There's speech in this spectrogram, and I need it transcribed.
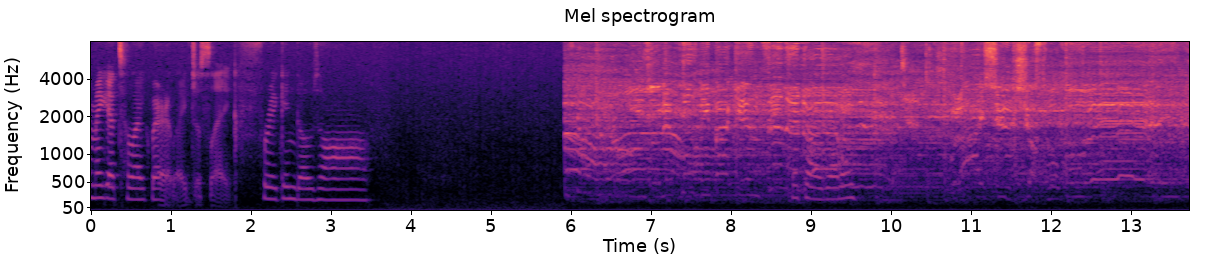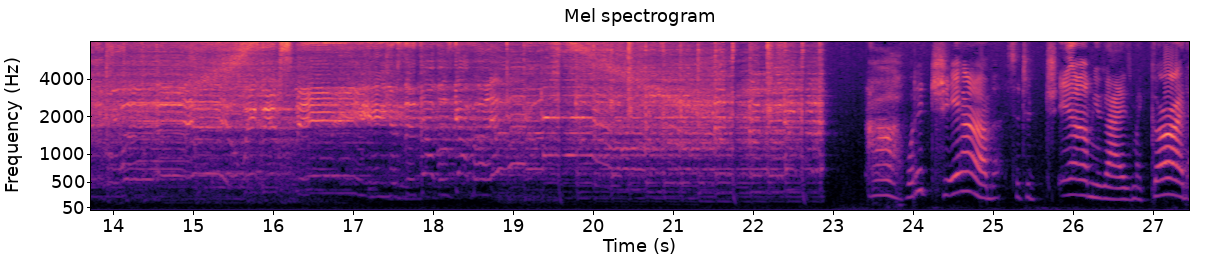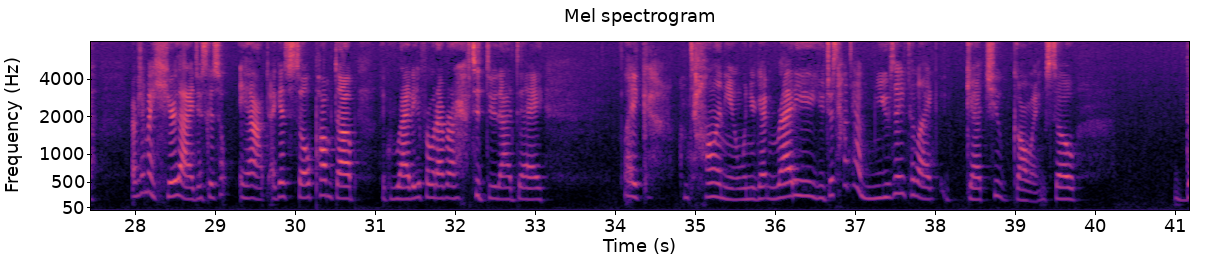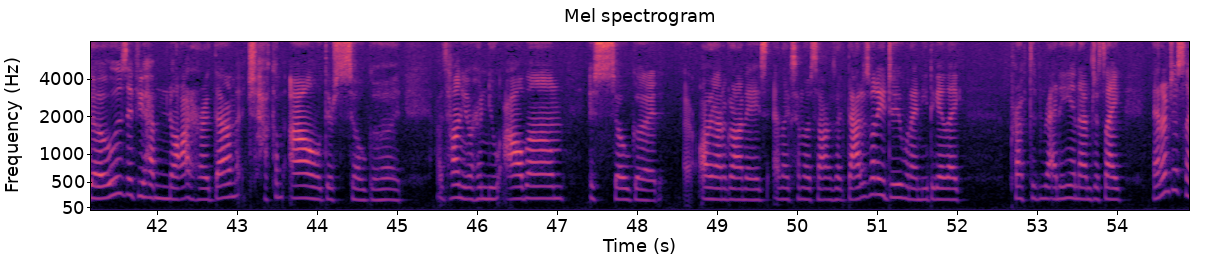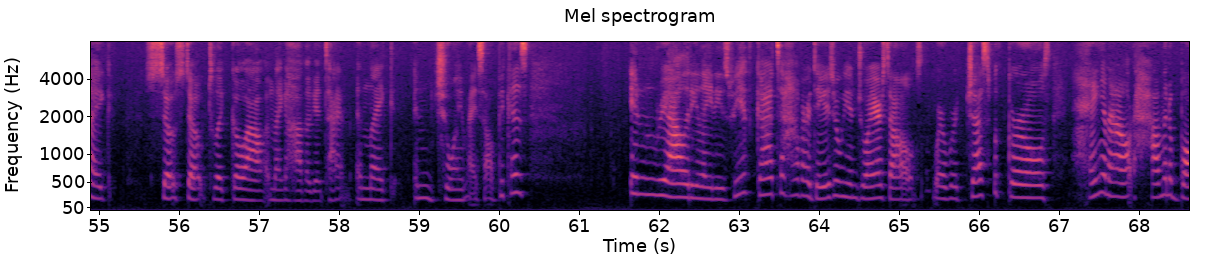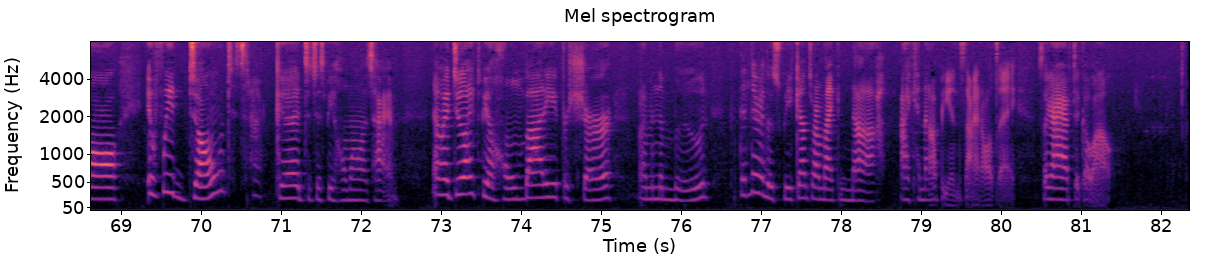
Then we get to like where it like just like freaking goes off. Okay, ready? My Ah, what a jam! Such a jam, you guys. My God. Every time I hear that, I just get so amped. I get so pumped up, like ready for whatever I have to do that day. Like, I'm telling you, when you're getting ready, you just have to have music to like get you going. So, those, if you have not heard them, check them out. They're so good. I'm telling you, her new album is so good. Ariana Grande's and like some of those songs. Like, that is what I do when I need to get like prepped and ready and I'm just like then I'm just like so stoked to like go out and like have a good time and like enjoy myself because in reality ladies we have got to have our days where we enjoy ourselves where we're just with girls hanging out having a ball. If we don't it's not good to just be home all the time. Now I do like to be a homebody for sure when I'm in the mood but then there are those weekends where I'm like nah I cannot be inside all day. So like I have to go out.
